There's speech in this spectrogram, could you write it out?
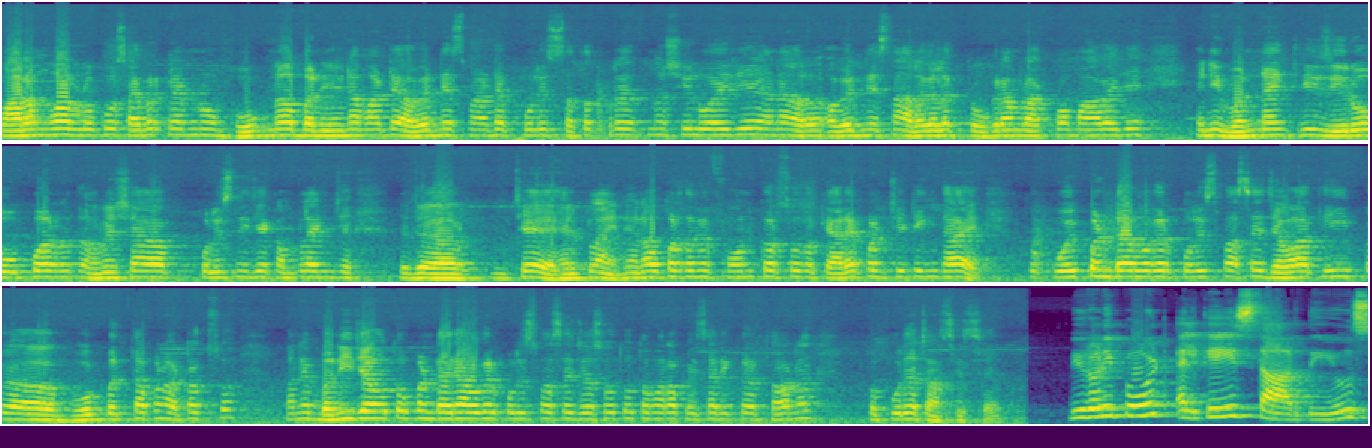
વારંવાર લોકો સાયબર ક્રાઇમનો ભોગ ન બને એના માટે અવેરનેસ માટે પોલીસ સતત પ્રયત્નશીલ હોય છે અને અવેરનેસના અલગ અલગ પ્રોગ્રામ રાખવામાં આવે છે. એની વન નાઇન થ્રી ઝીરો ઉપર હંમેશા પોલીસની જે કમ્પ્લેન છે હેલ્પલાઇન એના ઉપર તમે ફોન કરશો તો ક્યારે પણ ચીટિંગ થાય, તો કોઈ પણ ડર વગર પોલીસ પાસે જવાથી ભોગ બનતા પણ અટકશો અને બની જાઓ તો પણ ડર્યા વગર પોલીસ પાસે જશો તો તમારા પૈસા રિકવર થવાના પૂરા ચાન્સીસ છે. Bureau report, LK star news,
